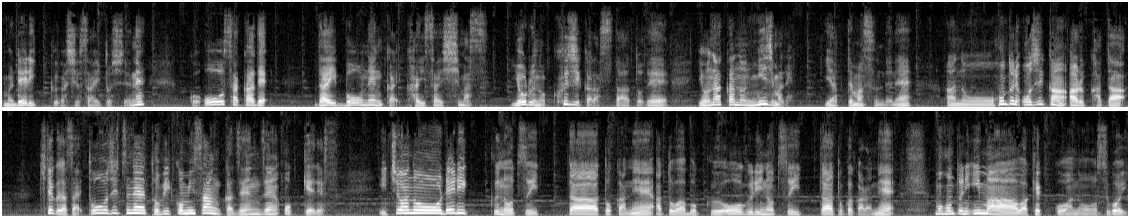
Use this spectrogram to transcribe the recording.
まあ、レリックが主催としてね、こう大阪で大忘年会開催します。夜の9時からスタートで、夜中の2時までやってますんでね、あのー、本当にお時間ある方、来てください。当日ね、飛び込み参加全然 OK です。一応あの、レリックのツイッターとかね、あとは僕、大栗のツイッターとかからね、もう本当に今は結構あの、すごい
